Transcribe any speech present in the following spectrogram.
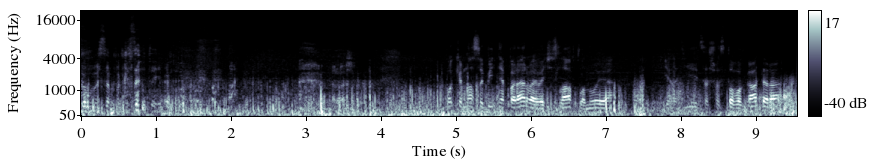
Думався показати його. Поки в нас обідня перерва, В'ячеслав планує і надіється, що з того катера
